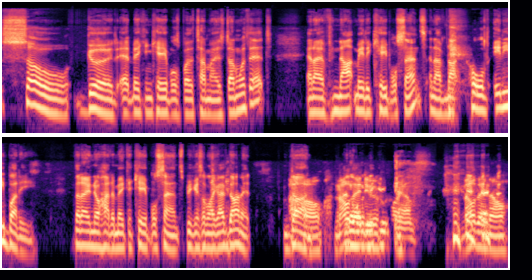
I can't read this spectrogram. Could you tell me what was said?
so good at making cables by the time I was done with it. And I've not made a cable since, and I've not told anybody that I know how to make a cable since because I'm like, I've done it. I'm done. I now don't they do. make. Yeah. Now they know.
